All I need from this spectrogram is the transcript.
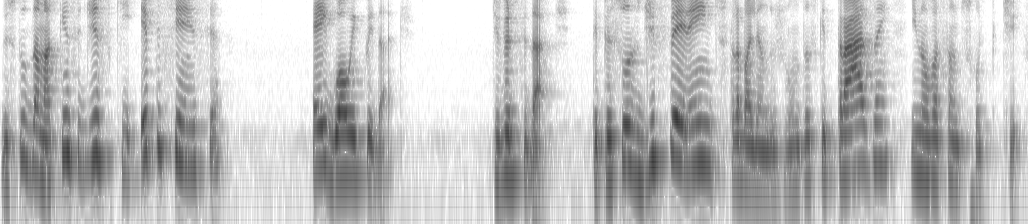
no estudo da McKinsey diz que eficiência é igual a equidade, diversidade. Ter pessoas diferentes trabalhando juntas que trazem inovação disruptiva.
